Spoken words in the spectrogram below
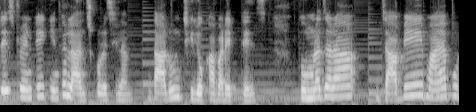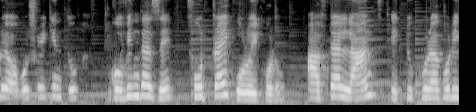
রেস্টুরেন্টেই কিন্তু লাঞ্চ করেছিলাম। দারুণ ছিল খাবারের টেস্ট তোমরা যারা যাবে মায়াপুরে অবশ্যই কিন্তু গোবিন্দাসে ফুড ট্রাই করোই করো। আফটার লাঞ্চ একটু ঘোরাঘুরি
